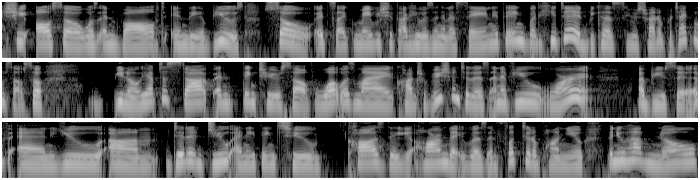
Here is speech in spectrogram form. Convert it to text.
she also was involved in the abuse. So it's like maybe she thought he wasn't going to say anything, but he did because he was trying to protect himself. So, you know, you have to stop and think to yourself, what was my contribution to this? And if you weren't abusive and you um, didn't do anything to cause the harm that was inflicted upon you, then you have no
